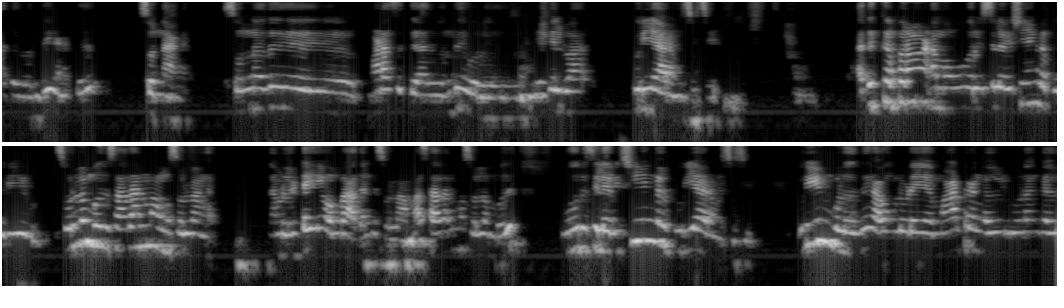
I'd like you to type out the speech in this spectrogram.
அது வந்து எனக்கு சொன்னாங்க. சொன்னது மனசுக்கு அது வந்து ஒரு நெகிழ்வா புரிய ஆரம்பிச்சிச்சு. அதுக்கப்புறம் நம்ம ஒரு சில விஷயங்களை புரிய சொல்லும்போது சாதாரணமா அவங்க சொல்றாங்க நம்மள்கிட்டயும் ரொம்ப அதண்டு சொல்லாம சாதாரணமா சொல்லும்போது ஒரு சில விஷயங்கள் புரிய ஆரம்பிச்சிச்சு. புரியும் பொழுது அவங்களுடைய மாற்றங்கள் குணங்கள்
